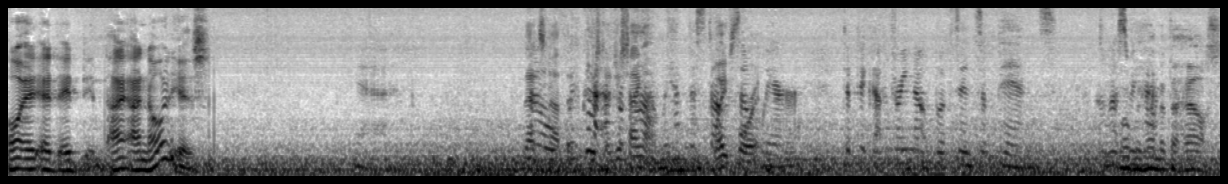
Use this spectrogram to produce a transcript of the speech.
Oh, it, it, I, I know it is. Yeah. That's oh, nothing. Got, just, just hang on. We have to stop Wait somewhere to pick up three notebooks and some pens. Unless what we, we have, at the house.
